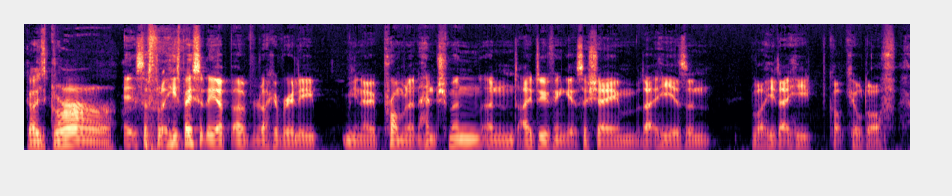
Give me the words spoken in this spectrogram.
goes grrr. it's a fl- he's basically a, a like a really you know prominent henchman, and I do think it's a shame that he isn't. Well, he he got killed off,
